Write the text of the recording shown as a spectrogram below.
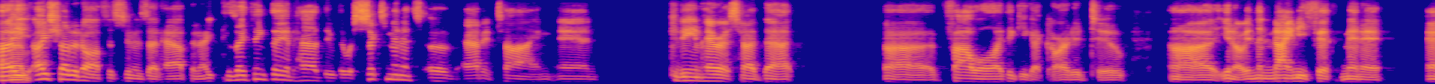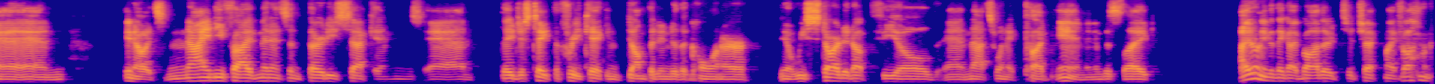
I, um, I shut it off as soon as that happened because I, I, think they had had there were six minutes of added time and Kadeem Harris had that uh, foul. I think he got carded too. Uh, you know, in the 95th minute, and you know it's 95 minutes and 30 seconds, and they just take the free kick and dump it into the corner. You know, we started upfield, and that's when it cut in, and it was like I don't even think I bothered to check my phone.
